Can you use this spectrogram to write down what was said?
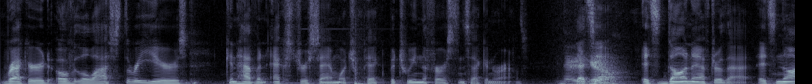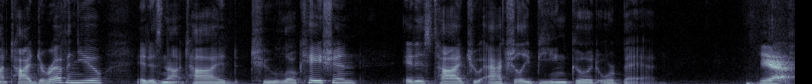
record over the last three years can have an extra sandwich pick between the first and second rounds. There you That's go. it. It's done after that. It's not tied to revenue. It is not tied to location. It is tied to actually being good or bad. Yeah,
